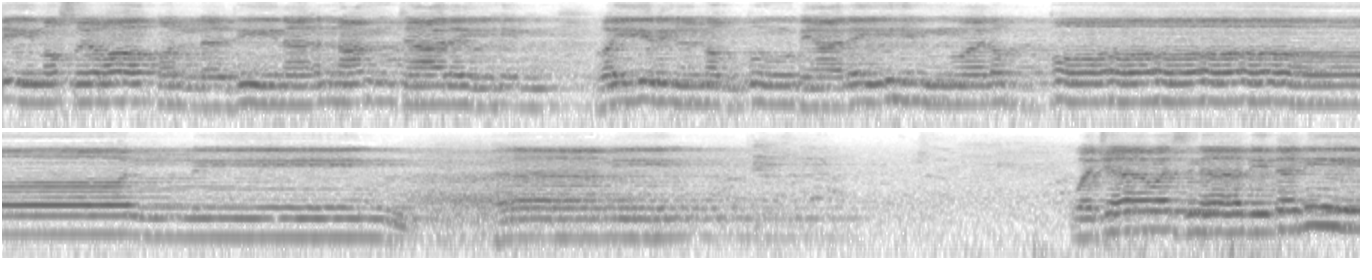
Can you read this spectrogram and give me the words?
المستقيم صراط الذين أنعمت عليهم غير المغضوب عليهم ولا الضالين. آمين. وجاوزنا ببني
